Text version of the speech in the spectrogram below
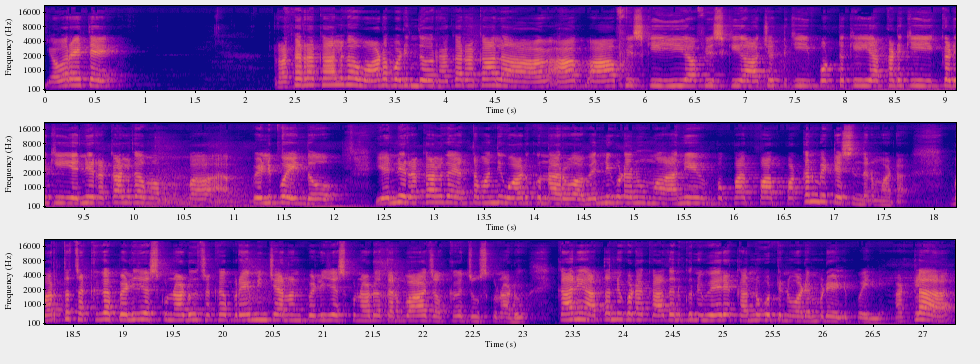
ఎవరైతే రకరకాలుగా వాడబడిందో రకరకాల ఆ- ఆఫీస్కి ఈ ఆఫీస్కి ఆ చెట్టుకి ఈ పొట్టుకి అక్కడికి ఇక్కడికి ఎన్ని రకాలుగా వెళ్ళిపోయిందో ఎన్ని రకాలుగా ఎంతమంది వాడుకున్నారో అవన్నీ కూడాను అని పక్కన పెట్టేసింది పక్కన పెట్టేసిందనమాట. భర్త చక్కగా పెళ్ళి చేసుకున్నాడు చక్కగా ప్రేమించానని పెళ్ళి చేసుకున్నాడు అతను బాగా చక్కగా చూసుకున్నాడు. కానీ అతన్ని కూడా కాదనుకుని వేరే కన్ను కొట్టిన వాడు ఎంబడే వెళ్ళిపోయింది. అట్లా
